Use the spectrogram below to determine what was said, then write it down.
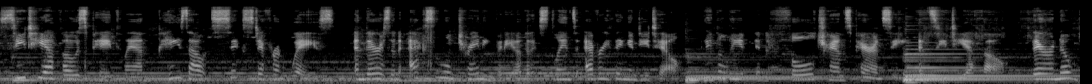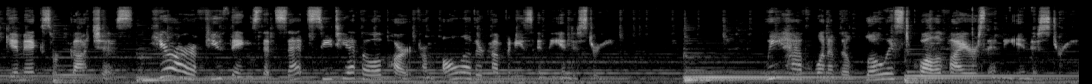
CTFO's pay plan pays out six different ways, and there is an excellent training video that explains everything in detail. We believe in full transparency at CTFO. There are no gimmicks or gotchas. Here are a few things that set CTFO apart from all other companies in the industry. We have one of the lowest qualifiers in the industry.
